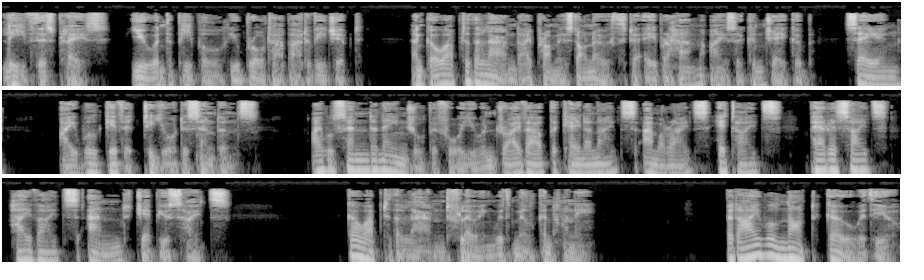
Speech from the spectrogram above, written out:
Leave this place, you and the people you brought up out of Egypt, and go up to the land I promised on oath to Abraham, Isaac, and Jacob, saying, I will give it to your descendants. I will send an angel before you and drive out the Canaanites, Amorites, Hittites, Perizzites, Hivites, and Jebusites. Go up to the land flowing with milk and honey but I will not go with you,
